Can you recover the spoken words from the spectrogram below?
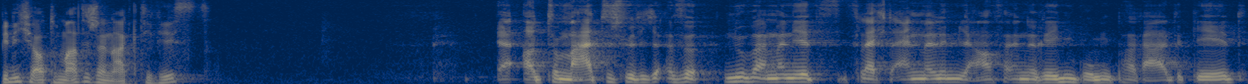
bin ich automatisch ein Aktivist? Ja, automatisch würde ich, also nur weil man jetzt vielleicht einmal im Jahr auf eine Regenbogenparade geht,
